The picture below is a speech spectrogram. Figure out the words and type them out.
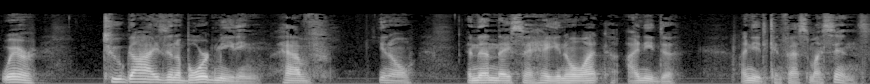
where two guys in a board meeting have, you know, and then they say, "Hey, you know what? I need to I need to confess my sins.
